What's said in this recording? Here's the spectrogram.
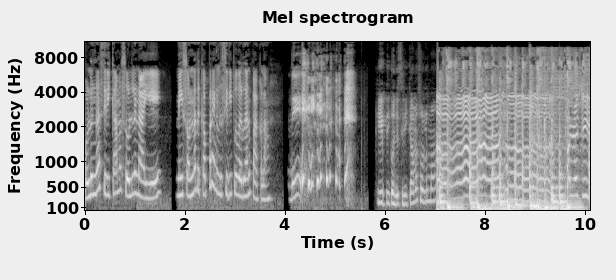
ஒழுங்கா சிரிக்காம சொல்லு நாயே. நீ சொன்னதுக்கு அப்புறம் எங்களுக்கு சிரிப்பு வருதான்னு பார்க்கலாம். அது. கீர்த்தி கொஞ்சம் சிரிக்காம சொல்லுமா? அழகிய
